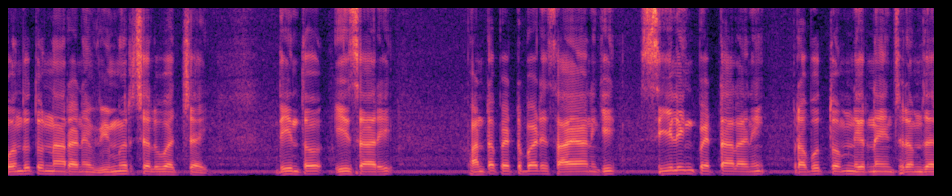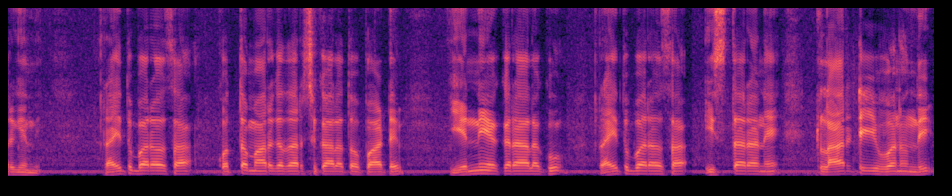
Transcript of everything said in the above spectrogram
పొందుతున్నారనే విమర్శలు వచ్చాయి. దీంతో ఈసారి పంట పెట్టుబడి సాయానికి సీలింగ్ పెట్టాలని ప్రభుత్వం నిర్ణయించడం జరిగింది. రైతు భరోసా కొత్త మార్గదర్శకాలతో పాటే ఎన్ని ఎకరాలకు రైతు భరోసా ఇస్తారనే క్లారిటీ ఇవ్వనుంది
